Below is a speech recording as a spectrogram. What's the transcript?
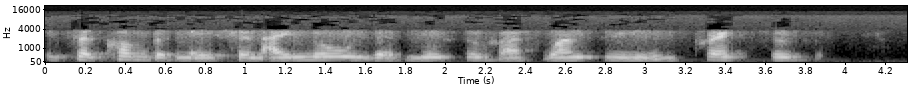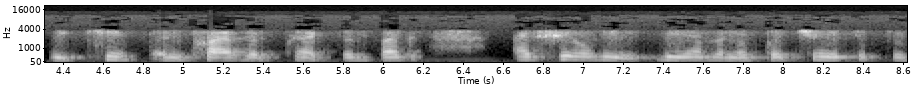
it's a combination. I know that most of us, once we practice, we keep in private practice, but I feel we, we have an opportunity to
